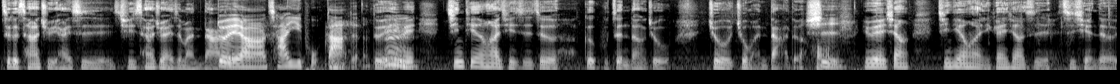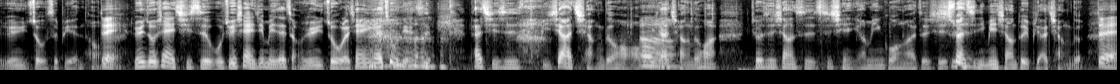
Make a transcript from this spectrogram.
这个差距还是，其实差距还是蛮大的。对啊，差异颇大的。对，因为今天的话，其实这个个股震荡就就就蛮大的。是，因为像今天的话，你看像是之前的元宇宙这边哈，对，元宇宙现在其实我觉得现在已经没在涨元宇宙了，现在应该重点是 它其实比较强的哈，比较强的话就是像是之前阳明光啊这些，算是里面相对比较强的。对，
